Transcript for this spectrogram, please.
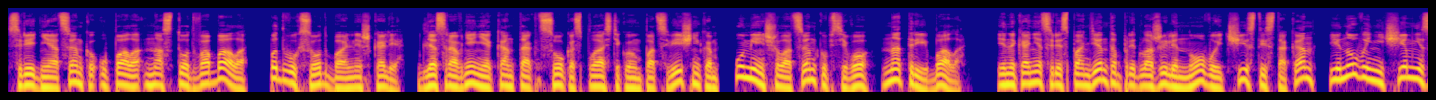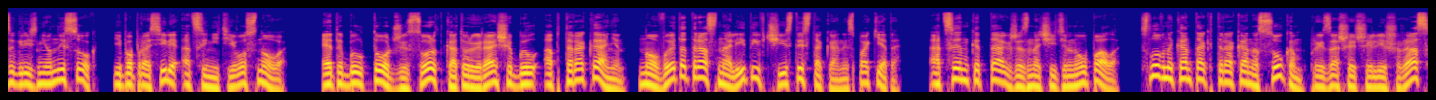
Средняя оценка упала на 102 балла, по 200-бальной шкале. Для сравнения, контакт сока с пластиковым подсвечником уменьшил оценку всего на 3 балла. И, наконец, респондентам предложили новый чистый стакан и новый ничем не загрязненный сок и попросили оценить его снова. Это был тот же сорт, который раньше был обтараканен, но в этот раз налитый в чистый стакан из пакета. Оценка также значительно упала. Словно контакт таракана с соком, произошедший лишь раз,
